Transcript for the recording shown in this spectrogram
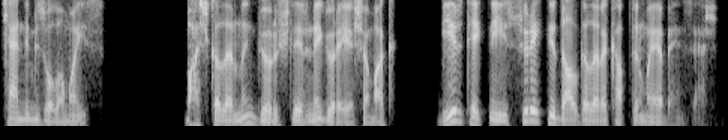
kendimiz olamayız. Başkalarının görüşlerine göre yaşamak, bir tekneyi sürekli dalgalara kaptırmaya benzer.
